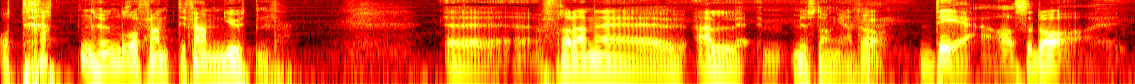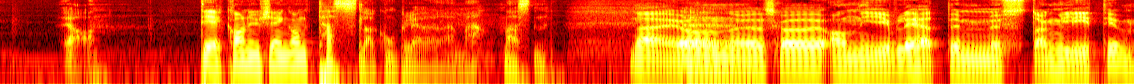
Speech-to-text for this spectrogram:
og 1355 newton. Eh, fra denne El-Mustangen. Ja. Det, altså da Ja. Det kan jo ikke engang Tesla konkurrere med, nesten. Nei, og den skal angivelig hete Mustang Lithium.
